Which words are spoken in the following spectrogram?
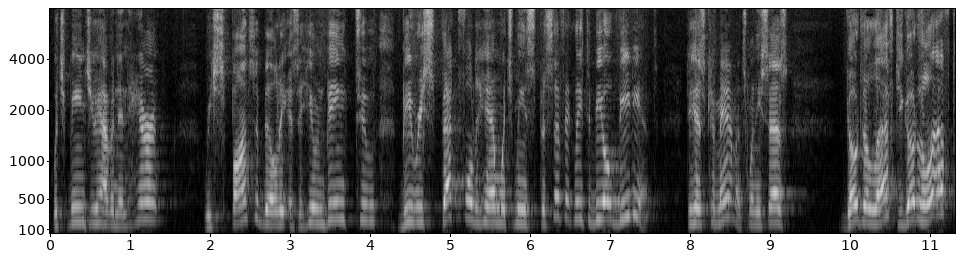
which means you have an inherent responsibility as a human being to be respectful to Him, which means specifically to be obedient to His commandments. When He says, go to the left, you go to the left.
